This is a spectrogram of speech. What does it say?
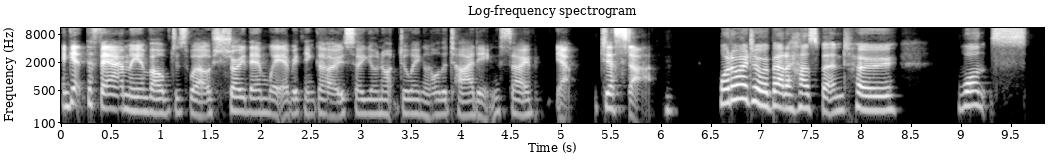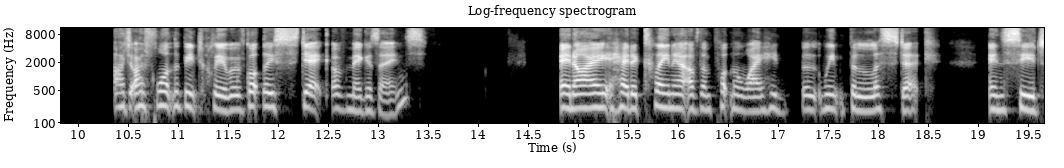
and get the family involved as well. Show them where everything goes so you're not doing all the tidying. So, yeah, just start. What do I do about a husband who wants? I, I want the bench clear. We've got this stack of magazines, and I had a clean out of them, put them away. He went ballistic and said,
